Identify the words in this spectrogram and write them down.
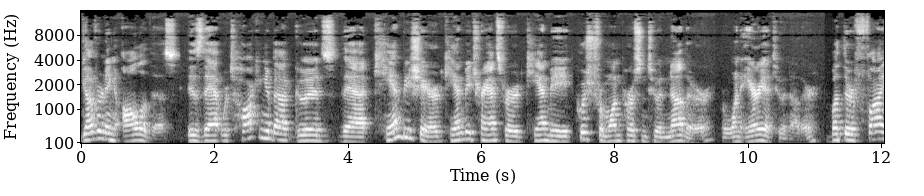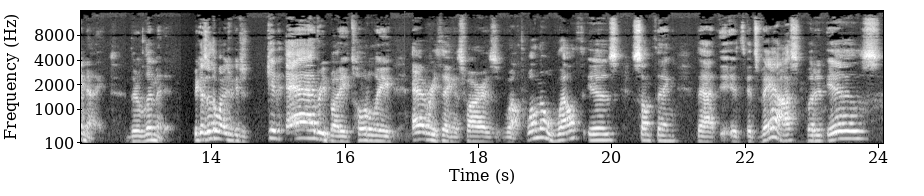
governing all of this is that we're talking about goods that can be shared, can be transferred, can be pushed from one person to another, or one area to another, but they're finite, they're limited. Because otherwise, we could just give everybody totally everything as far as wealth. Well, no, wealth is something that it's, it's vast, but it is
